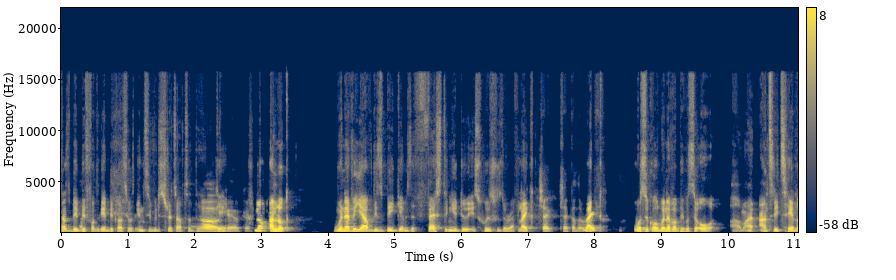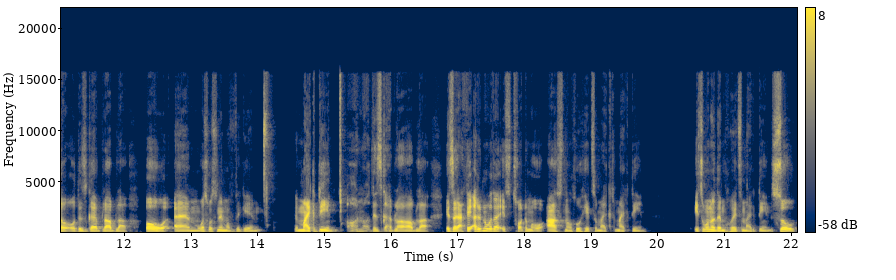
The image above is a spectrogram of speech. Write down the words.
has to be before the game because he was interviewed straight after the Oh, game. okay, okay. No, and look, whenever you have these big games, the first thing you do is who's who's the ref. Like, Check check on the ref. like what's it called? Whenever people say, "Oh, um, Anthony Taylor," or this guy, blah blah. Oh, um, what's what's the name of the game? Mike Dean. Oh no, this guy, blah blah blah. It's like I think I don't know whether it's Tottenham or Arsenal who hates Mike Mike Dean. It's one of them who hates Mike Dean. So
